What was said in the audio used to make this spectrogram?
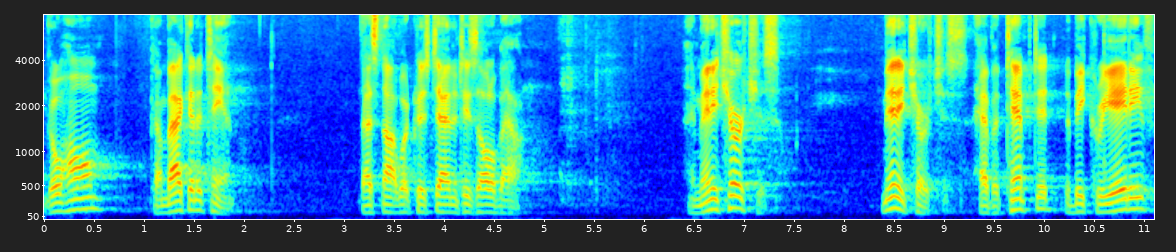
go home, come back and attend. That's not what Christianity is all about. And many churches, many churches have attempted to be creative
